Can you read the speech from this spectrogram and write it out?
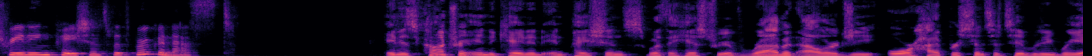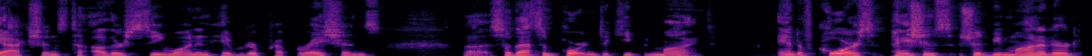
treating patients with Ruconest? It is contraindicated in patients with a history of rabbit allergy or hypersensitivity reactions to other C1 inhibitor preparations. Uh, so that's important to keep in mind. And of course, patients should be monitored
